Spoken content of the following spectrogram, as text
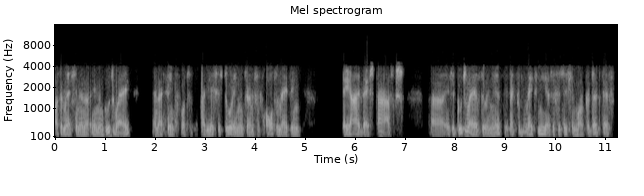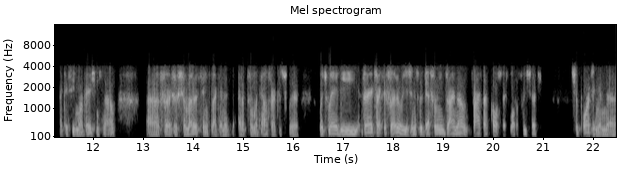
automation in a, in a good way. And I think what IDX is doing in terms of automating AI-based tasks uh, is a good way of doing it. It actually makes me as a physician more productive. I can see more patients now uh, versus some other things like an electronic health records where which may be very attractive for other reasons, but definitely drive down drive down costs. There's a lot of research supporting and uh,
